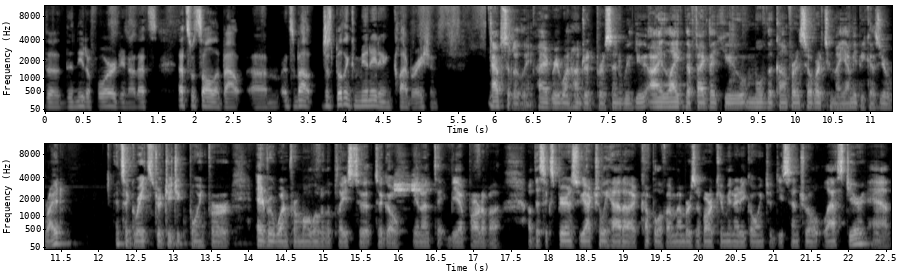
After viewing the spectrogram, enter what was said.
the, the needle forward you know that's that's what's all about um it's about just building community and collaboration Absolutely. I agree 100% with you. I like the fact that you moved the conference over to Miami because you're right. It's a great strategic point for everyone from all over the place to, to go, you know, to be a part of a of this experience. We actually had a couple of uh, members of our community going to Decentral last year, and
